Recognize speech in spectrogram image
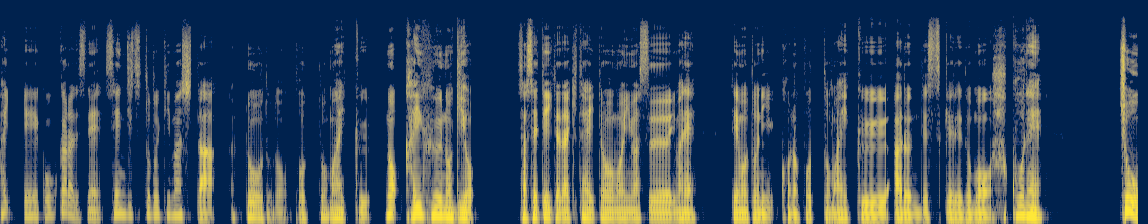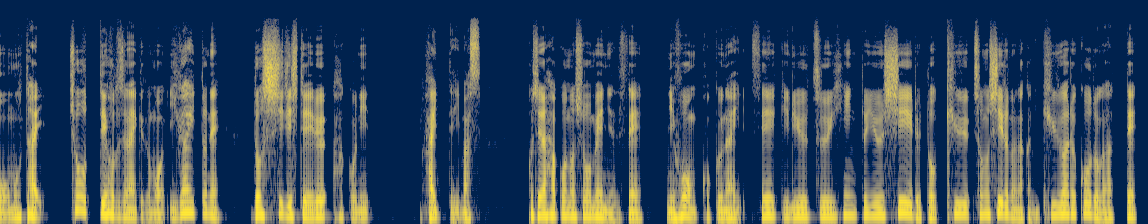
はい、えーここからですね、先日届きましたロードのポッドマイクの開封の儀をさせていただきたいと思います。今ね、手元にこのポッドマイクあるんですけれども、箱ね、超重たい。超っていうほどじゃないけども、意外とね、どっしりしている箱に入っています。こちら箱の正面にはですね、日本国内正規流通品というシールと、Q- そのシールの中に QR コードがあって、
